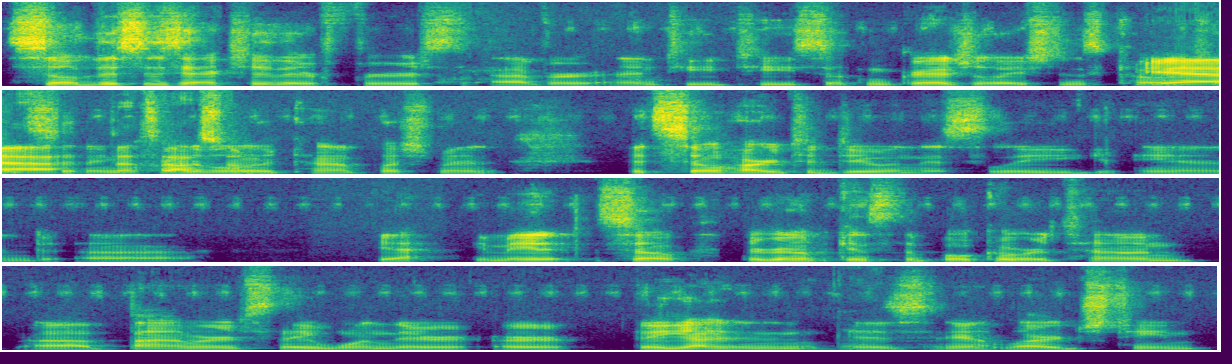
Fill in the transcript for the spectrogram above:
So this is actually their first ever NTT. So congratulations, coach! Yeah, that's an that's incredible awesome. accomplishment. It's so hard to do in this league, and uh, yeah, you made it. So they're going up against the Boca Raton uh, Bombers. They won their or they got in as an at-large team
